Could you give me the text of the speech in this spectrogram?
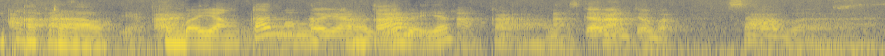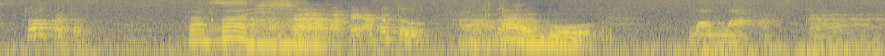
Akal. ya kan? Membayangkan, membayangkan akal juga ya. akal. Nah, sekarang coba sabar. Itu apa tuh? Rasa. Rasa. Pakai apa tuh? Kalbu. Memaafkan,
